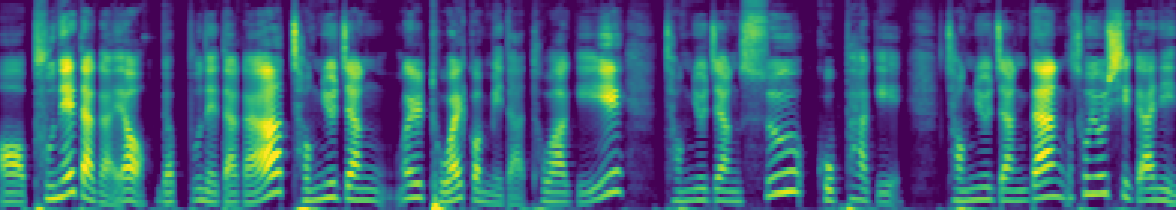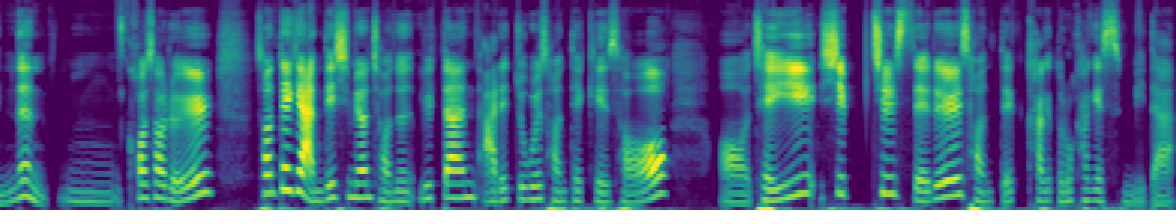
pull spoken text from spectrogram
어, 분에다가요. 몇 분에다가 정류장을 더할 겁니다. 더하기 정류장 수 곱하기 정류장당 소요 시간이 있는 음, 커서를 선택이 안 되시면 저는 일단 아래쪽을 선택해서 어, 제2 17셀을 선택하도록 하겠습니다.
